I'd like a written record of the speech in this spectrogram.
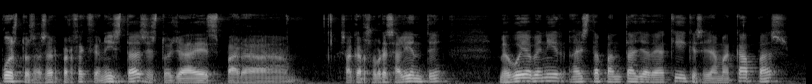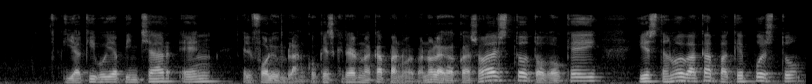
puestos a ser perfeccionistas, esto ya es para sacar sobresaliente, me voy a venir a esta pantalla de aquí que se llama capas y aquí voy a pinchar en el folio en blanco, que es crear una capa nueva. No le haga caso a esto, todo ok. Y esta nueva capa que he puesto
